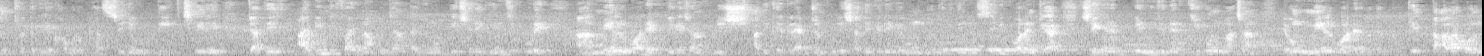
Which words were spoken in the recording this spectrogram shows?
সূত্র থেকে যে খবর উঠে আসছে যে উর্দি ছেড়ে যাতে আইডেন্টিফাই না হয়ে যান, তাই জন্য ছেড়ে গেঞ্জি পরে মেল ওয়ার্ডে ঢুকে গেছেন পুলিশ আধিকারিক, একজন পুলিশ আধিকারিক এবং দু থেকে তিনজন সিভিক ভলেন্টিয়ার সেখানে ঢুকে নিজেদের জীবন বাঁচান এবং মেল ওয়ার্ডের ভেতর ঢুকে তালা বন্ধ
